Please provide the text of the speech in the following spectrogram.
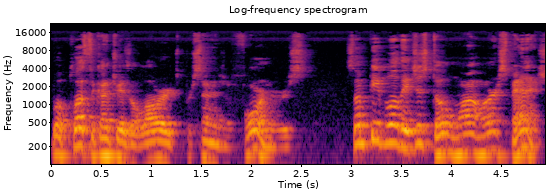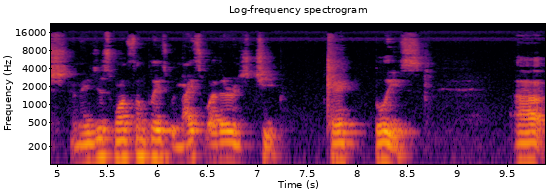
well, plus the country has a large percentage of foreigners. Some people they just don't want to learn Spanish, and they just want some place with nice weather and it's cheap. Okay, Belize. Uh,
